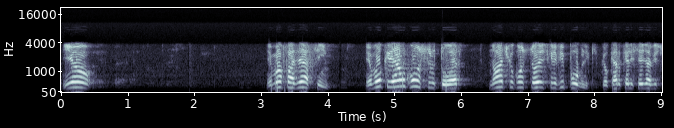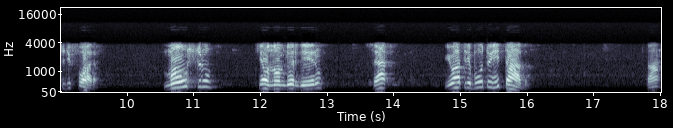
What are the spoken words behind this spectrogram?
E eu, eu vou fazer assim. Eu vou criar um construtor. Note que o construtor eu escrevi public, porque eu quero que ele seja visto de fora. Monstro, que é o nome do herdeiro, certo? E o atributo irritado. Tá?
